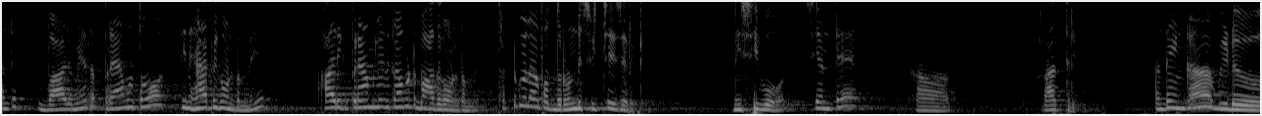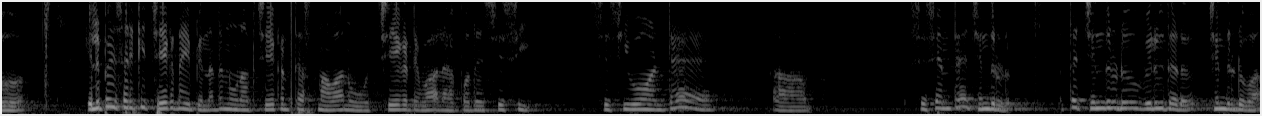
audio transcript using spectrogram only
అంటే వాడి మీద ప్రేమతో తిని హ్యాపీగా ఉంటుంది. ఆడికి ప్రేమ లేదు కాబట్టి బాధగా ఉంటుంది. తట్టుకోలేకపోతుంది రెండు స్విచ్ అయ్యేసరికి నిసివో నిసి అంటే రాత్రి. అంటే ఇంకా వీడు వెళ్ళిపోయేసరికి చీకటి అయిపోయింది. అంటే నువ్వు నాకు చీకటి తెస్తున్నావా? నువ్వు చీకటివా? లేకపోతే శశి శశివో అంటే శశి అంటే చంద్రుడు. అయితే చంద్రుడు వెలుగుతాడు. చంద్రుడువా?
